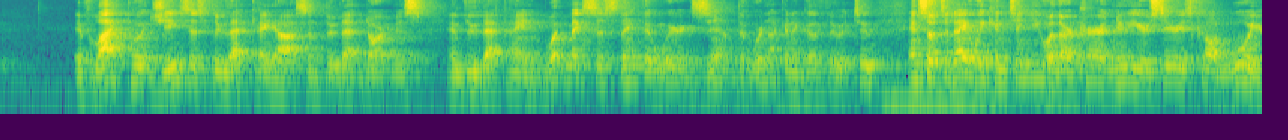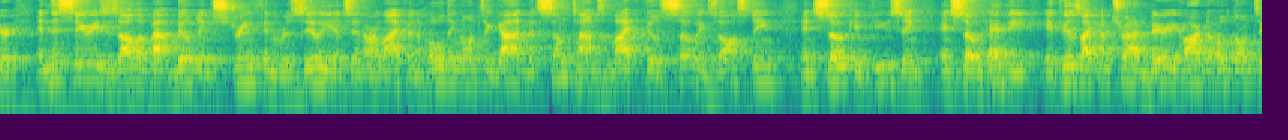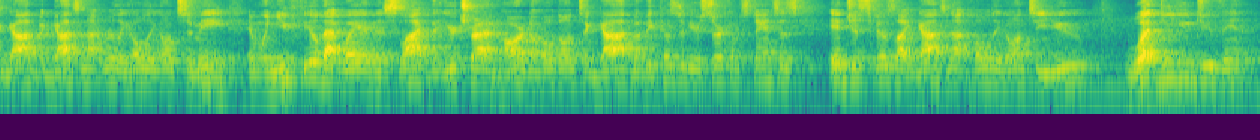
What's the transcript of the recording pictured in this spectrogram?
If life put Jesus through that chaos and through that darkness and through that pain, what makes us think that we're exempt, that we're not going to go through it too? And so today we continue with our current New Year's series called Warrior. And this series is all about building strength and resilience in our life and holding on to God. But sometimes life feels so exhausting and so confusing and so heavy. It feels like I'm trying very hard to hold on to God, but God's not really holding on to me. And when you feel that way in this life, that you're trying hard to hold on to God, but because of your circumstances, it just feels like God's not holding on to you, what do you do then?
